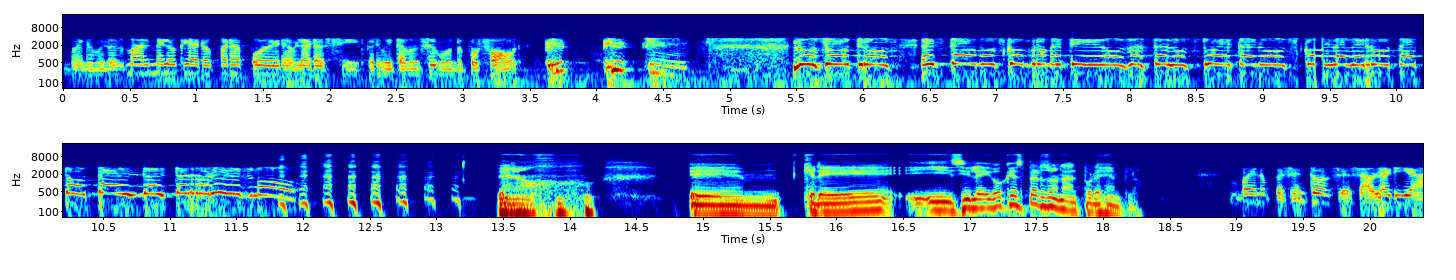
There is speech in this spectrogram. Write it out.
Bueno, menos mal me lo aclaró para poder hablar así. Permítame un segundo, por favor. Nosotros estamos comprometidos hasta los tuétanos con la derrota total del terrorismo. Pero, eh, cree... Y si le digo que es personal, por ejemplo. Bueno, pues entonces hablaría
